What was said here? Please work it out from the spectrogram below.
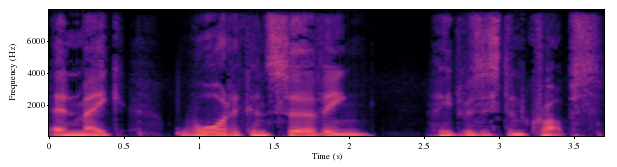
and make water-conserving, heat-resistant crops.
